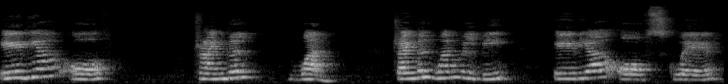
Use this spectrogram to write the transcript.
Area of triangle 1. Triangle 1 will be area of square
